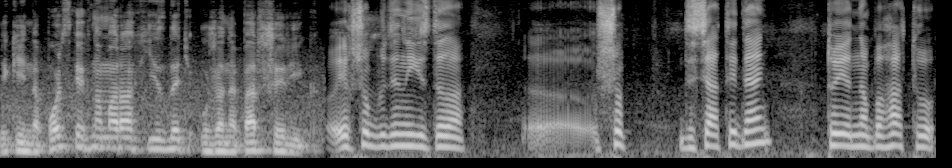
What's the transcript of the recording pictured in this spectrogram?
який на польських номерах їздить уже не перший рік. Якщо б людина їздила е, що 10-й день, то є набагато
